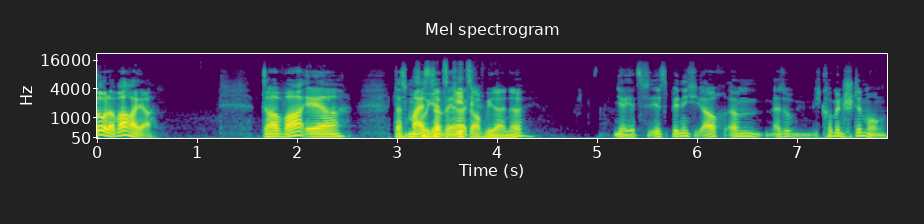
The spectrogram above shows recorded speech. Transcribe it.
So, da war er ja. Da war er. Das So, Meisterwerk. jetzt geht's auch wieder, ne? Ja, jetzt, jetzt bin ich auch, ähm, also ich komme in Stimmung.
